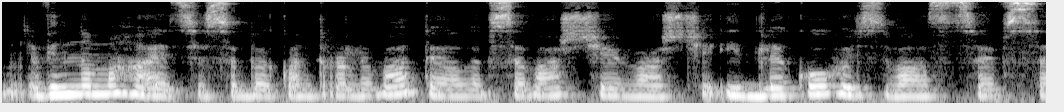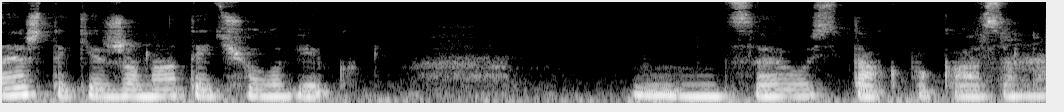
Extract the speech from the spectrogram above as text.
він намагається себе контролювати, але все важче і важче. І для когось з вас це все ж таки жонатий чоловік. Це ось так показано.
